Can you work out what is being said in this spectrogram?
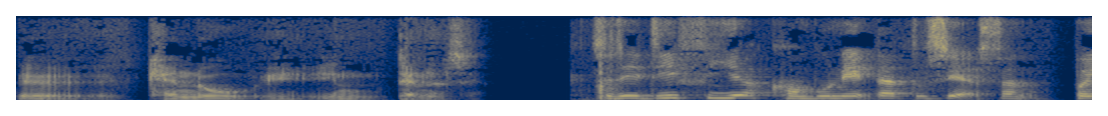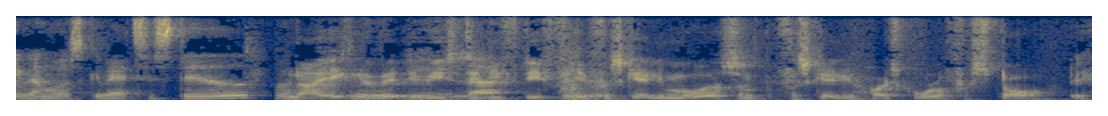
øh, kan nå øh, en dannelse. Så det er de fire komponenter, du ser sådan på en eller anden måde skal være til stede? På Nej, ikke nødvendigvis. Det er, de, det er fire eller- forskellige måder, som forskellige højskoler forstår det.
